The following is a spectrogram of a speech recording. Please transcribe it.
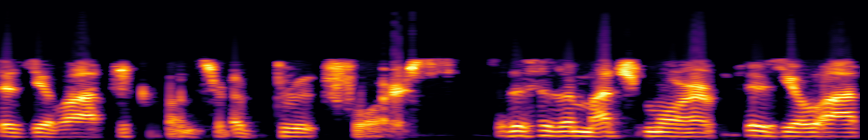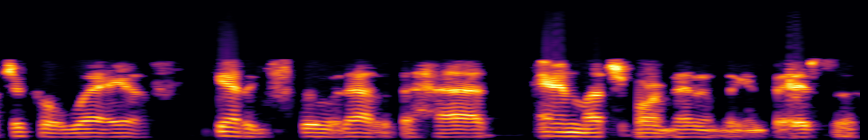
physiological and sort of brute force. So this is a much more physiological way of getting fluid out of the head and much more minimally invasive.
